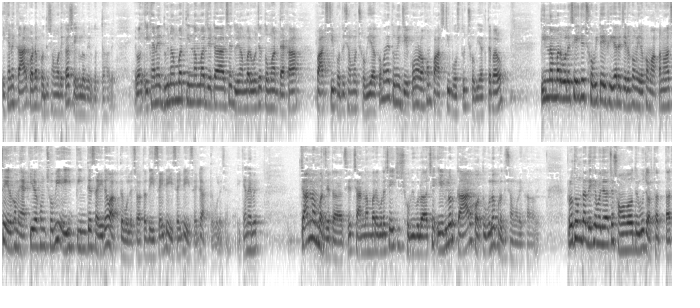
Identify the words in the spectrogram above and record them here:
এখানে কার কটা প্রতিসম রেখা সেগুলো বের করতে হবে। এবং এখানে দুই নম্বর, তিন নম্বর যেটা আছে, দুই নম্বর বলছে তোমার দেখা পাঁচটি প্রতিসম ছবি আঁকো। মানে তুমি যে কোনো রকম পাঁচটি বস্তুর ছবি আঁকতে পারো। তিন নাম্বার বলেছে, এই যে ছবিটা, এই ফিগারে যেরকম এরকম আঁকানো আছে, এরকম একই রকম ছবি এই তিনটে সাইডেও আঁকতে বলেছে। অর্থাৎ এই সাইডে এই সাইডে এই সাইডে আঁকতে বলেছে। এখানে নেবে? চার নাম্বার যেটা আছে, চার নাম্বারে বলেছে, এই যে ছবিগুলো আছে, এগুলোর কার কতগুলো প্রতিসম রেখা হবে? প্রথমটা দেখে বোঝা যাচ্ছে সমবাহু ত্রিভুজ, অর্থাৎ তার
